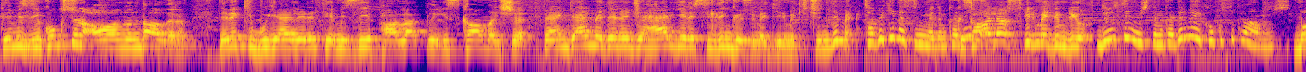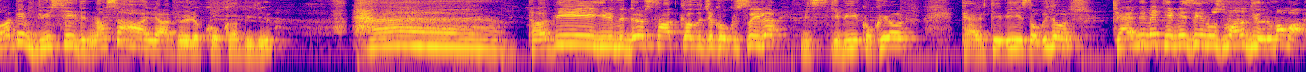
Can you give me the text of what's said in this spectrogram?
Temizliğin kokusunu anında alırım. Demek ki bu yerlerin temizliği, parlaklığı, iz kalmayışı. Ben gelmeden önce her yeri sildin gözüme girmek için değil mi? Tabii ki de silmedim Kadir Kız Bey. hala silmedim diyor. Dün silmiştim Kadir Bey, kokusu kalmış. Madem dün sildin nasıl hala böyle kokabiliyor? Ha, tabii 24 saat kalıcı kokusuyla mis gibi kokuyor. Tertemiz oluyor. Kendime temizliğin uzmanı diyorum ama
